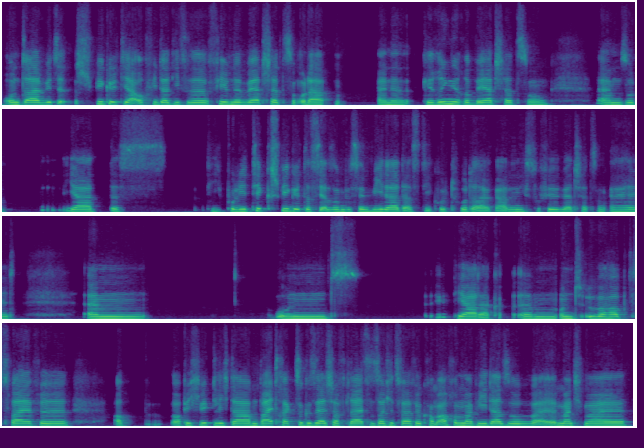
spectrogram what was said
Und da wird, spiegelt ja auch wieder diese fehlende Wertschätzung oder eine geringere Wertschätzung ähm, so ja, das, die Politik spiegelt das ja so ein bisschen wider, dass die Kultur da gerade nicht so viel Wertschätzung erhält. Ähm, und ja, da, ähm, und überhaupt Zweifel, ob, ob ich wirklich da einen Beitrag zur Gesellschaft leiste. Solche Zweifel kommen auch immer wieder so, weil manchmal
